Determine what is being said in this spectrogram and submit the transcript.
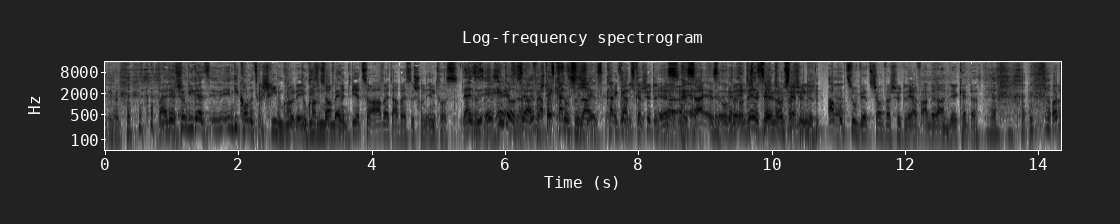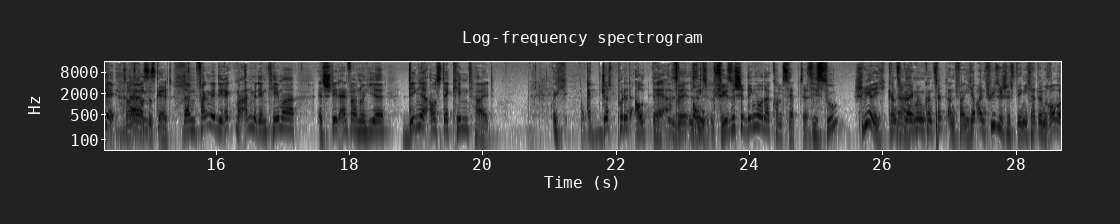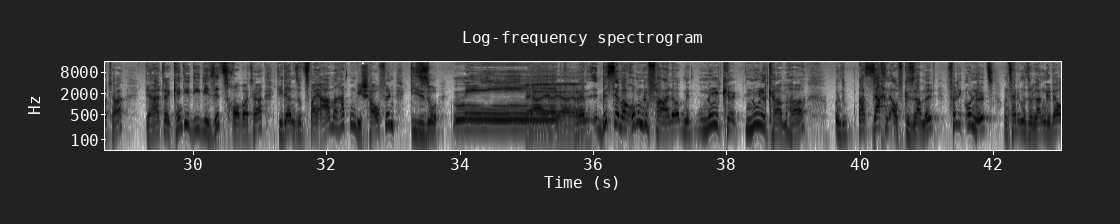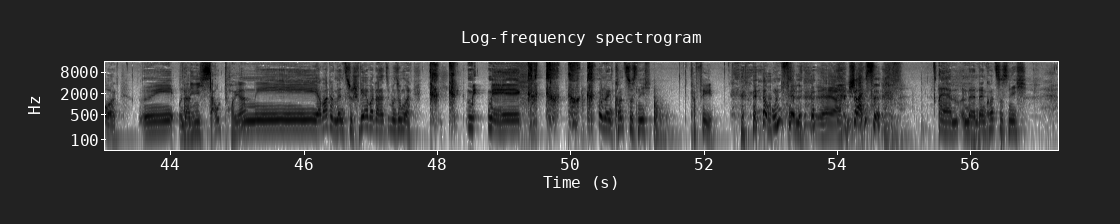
Weil das schon wieder in die Comments geschrieben komm, wurde du in diesem kommst oft mit Bier zur Arbeit, aber es ist schon Intus. also, äh, Intus, ja, drin, aber es versteckt kann sich nicht, sozusagen. es kann so nicht verschüttet es, werden. es sei es unter, unter Das speziellen wird schon Umständen. verschüttet. Ab und zu wird es schon verschüttet auf andere Arten. Ihr kennt das. Okay. Sonst kostet es Geld. Dann fangen wir direkt mal an mit dem Thema. Es steht einfach nur hier Dinge aus der Kindheit. Ich, I just put it out there. Se- Sind physische Dinge oder Konzepte? Siehst du? Schwierig. Kannst du gleich mit dem Konzept anfangen. Ich habe ein physisches Ding. Ich hatte einen Roboter, der hatte, kennt ihr die, die Sitzroboter, die dann so zwei Arme hatten, wie Schaufeln, die sie so. Ja, ja, ja, ja. Und dann bist du immer rumgefahren mit 0, K- 0 km/h und du hast Sachen aufgesammelt, völlig unnütz und es hat immer so lang gedauert. Und Waren die dann, nicht sauteuer? nee, ja warte, wenn es zu schwer war, dann hat es immer so gemacht. Und dann konntest du es nicht. Kaffee. Unfälle. Ja, ja. Scheiße. Ähm, und dann, dann konntest du es nicht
